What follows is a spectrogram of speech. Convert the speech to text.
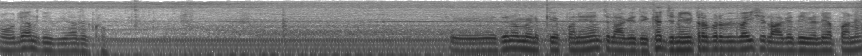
ਉਹ ਲਿਆਂਦੀ ਵੀ ਆ ਦੇਖੋ। ਤੇ ਇਹਦੇ ਨਾਲ ਮਿਲ ਕੇ ਆਪਾਂ ਨੇ ਐਂ ਚਲਾ ਕੇ ਦੇਖਿਆ। ਜਨਰੇਟਰ ਪਰ ਵੀ ਬਾਈ ਚਲਾ ਕੇ ਦੇਖ ਲਿਆ ਆਪਾਂ ਨੇ।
